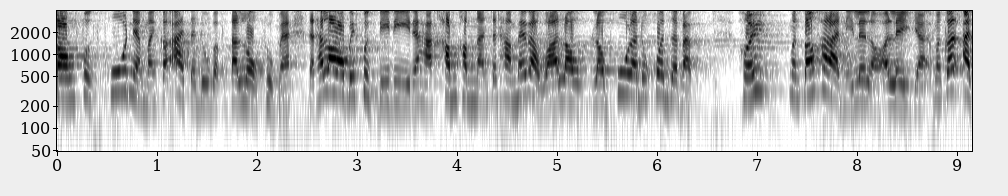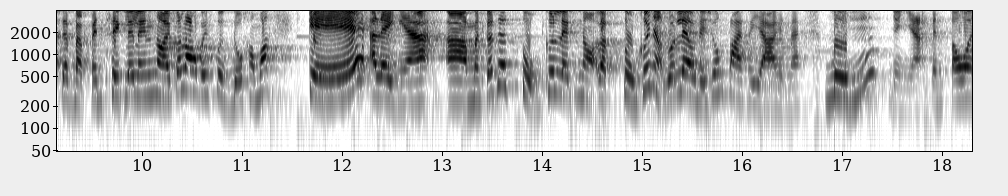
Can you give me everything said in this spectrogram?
ลองฝึกพูดเนี่ยมันก็อาจจะดูแบบตลกถูกไหมแต่ถ้าเราไปฝึกดีๆนะคะคำคำนั้นจะทำให้แบบว่าเราเราพูดแล้วทุกคนจะแบบ ฮ้ยมันต้องขนาดนี้เลยเหรออะไรอย่างเงี้ยมันก็อาจจะแบบเป็นทริคเล็กๆน้อยๆก็ลองไปฝึกดูคำว่าเก๋อะไรอย่างเงี้ยอ่ามันก็จะสูงขึ้นเล็กน้อยแบบสูงขึ้นอย่างรวดเร็วในช่วงปลายพยาเห็นไหมบุ๋มอย่างเงี้ยเป็นต้น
